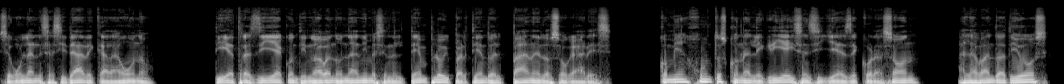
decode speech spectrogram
según la necesidad de cada uno. Día tras día continuaban unánimes en el templo y partiendo el pan en los hogares. Comían juntos con alegría y sencillez de corazón, alabando a Dios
